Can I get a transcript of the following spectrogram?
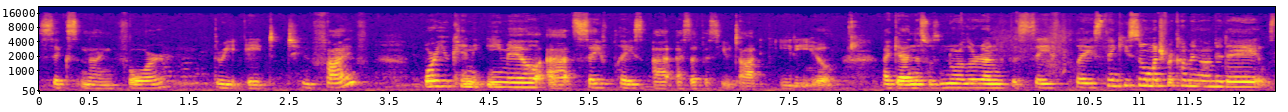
694 3825 or you can email at safeplace at sfsu.edu. Again, this was Noor Loren with The Safe Place. Thank you so much for coming on today. It was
